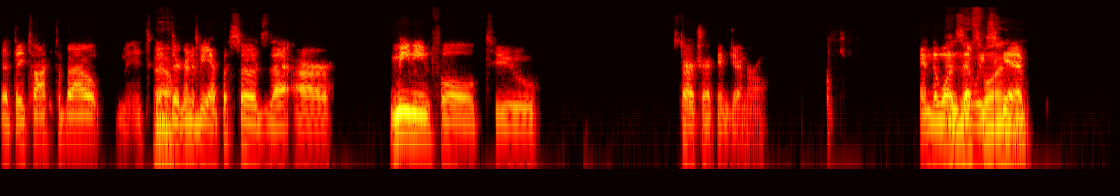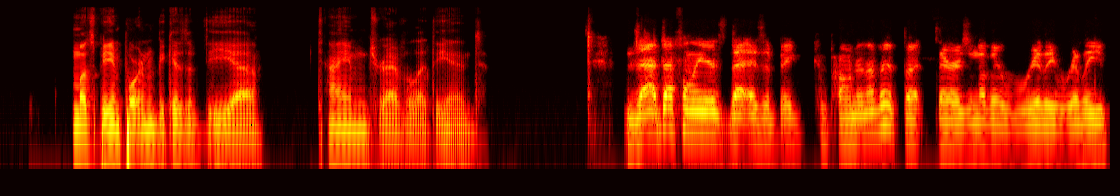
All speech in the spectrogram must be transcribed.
that they talked about. It's Yeah. they're going to be episodes that are meaningful to Star Trek in general, and the ones And that we skip. Must be important because of the uh time travel at the end. That definitely is that is a big component of it, but there is another really, really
